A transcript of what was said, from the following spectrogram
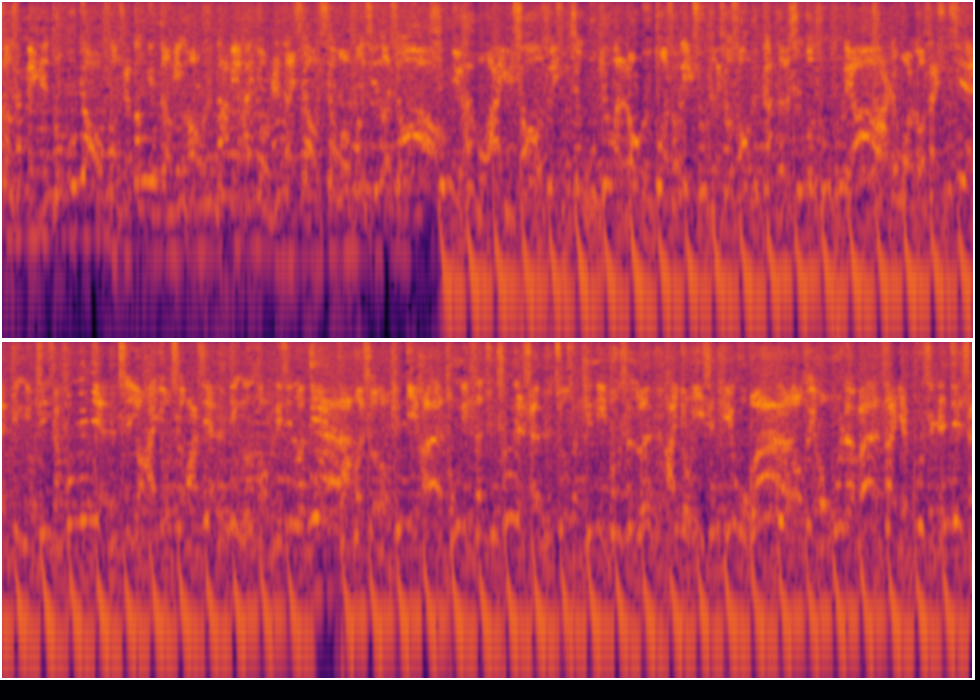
江山美人头不要，放下当年的名号，那边还有人在笑，笑我放弃了骄傲。情与恨，我爱与仇，醉酒江湖飘满楼，多少烈酒可浇愁，干他的时光匆匆流。他人我若再出现，定有天下风云变。任神。就算天地动沉沦，还有一身铁骨魂。落到最后无人闻，再也不是人间神。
